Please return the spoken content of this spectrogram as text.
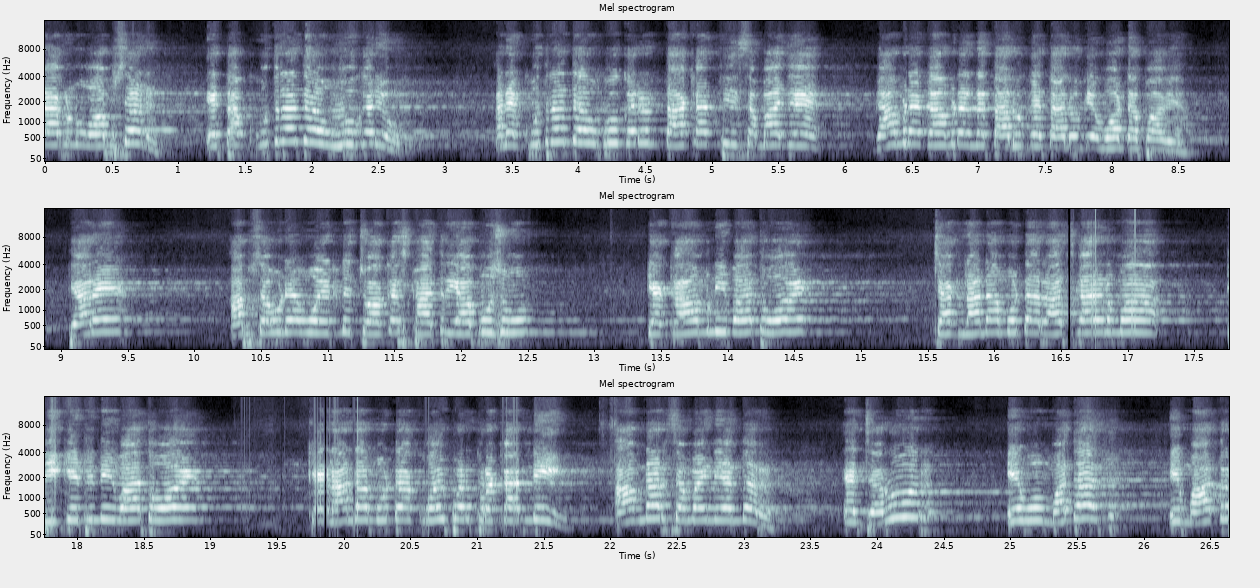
લાખનું ઓપ્શન એ કુદરતે ઊભું કર્યું. અને કુદરતે ઊભું કર્યું તાકાતથી સમાજે ગામડે ગામડે ને તાલુકે તાલુકે વોટ અપાવ્યા. ત્યારે આપ સૌને હું એટલી ચોક્કસ ખાતરી આપું છું કે કામની વાત હોય ચાક નાના મોટા રાજકારણમાં ટિકિટની વાત હોય, કે નાના મોટા કોઈ પણ પ્રકારની આવનાર સમયની અંદર, એ જરૂર એવું મદદ એ માત્ર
